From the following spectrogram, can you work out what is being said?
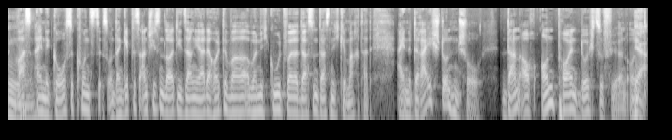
mhm. was eine große Kunst ist. Und dann gibt es anschließend Leute, die sagen, ja, der heute war aber nicht gut, weil er das und das nicht gemacht hat. Eine Drei-Stunden-Show dann auch on point durchzuführen und ja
